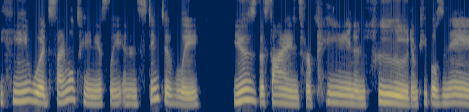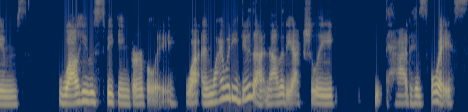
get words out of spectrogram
he would simultaneously and instinctively use the signs for pain and food and people's names while he was speaking verbally. Why, and why would he do that now that he actually had his voice?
